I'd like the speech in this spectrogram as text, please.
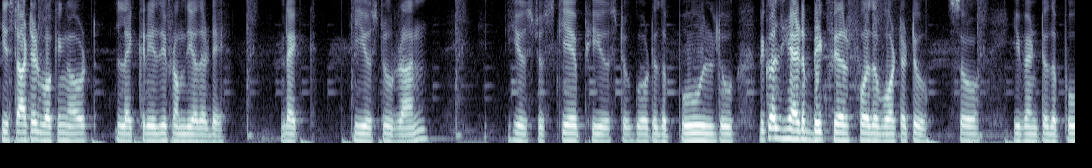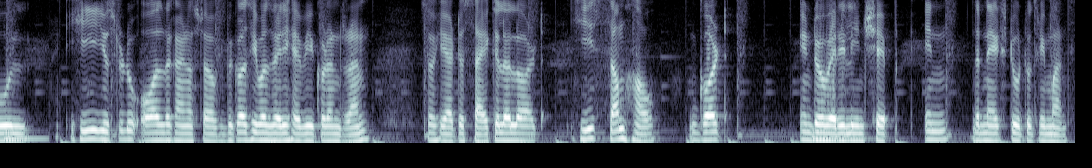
he started working out like crazy from the other day. Like he used to run he used to skip he used to go to the pool to because he had a big fear for the water too. So he went to the pool. He used to do all the kind of stuff. Because he was very heavy he couldn't run. So he had to cycle a lot. He somehow got into a very lean shape in the next 2 to 3 months.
